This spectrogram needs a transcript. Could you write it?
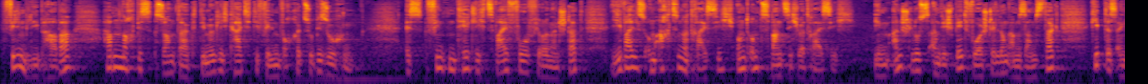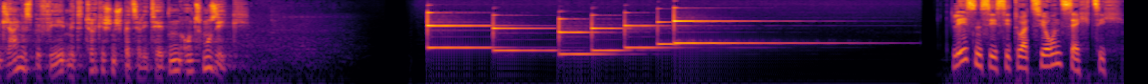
Filmliebhaber haben noch bis Sonntag die Möglichkeit, die Filmwoche zu besuchen. Es finden täglich zwei Vorführungen statt, jeweils um 18.30 Uhr und um 20.30 Uhr. Im Anschluss an die Spätvorstellung am Samstag gibt es ein kleines Buffet mit türkischen Spezialitäten und Musik. Lesen Sie Situation 60.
